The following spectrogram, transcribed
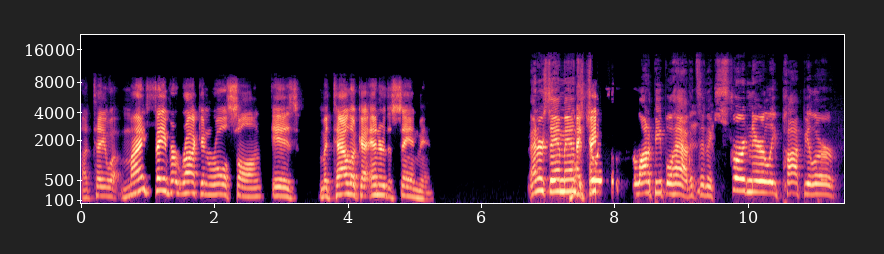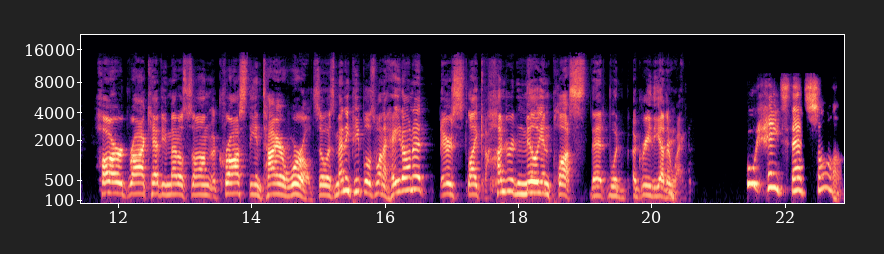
I'll tell you what, my favorite rock and roll song is Metallica Enter the Sandman. Enter Sandman a lot of people have. It's an extraordinarily popular hard rock heavy metal song across the entire world. So as many people as want to hate on it, there's like 100 million plus that would agree the other hmm. way. Who hates that song?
